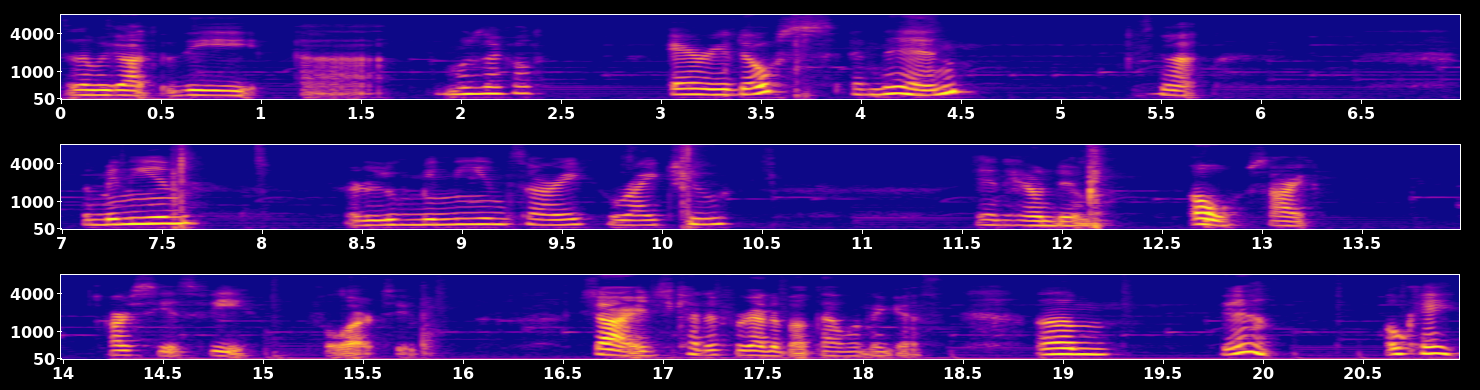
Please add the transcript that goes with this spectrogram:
And then we got the, uh, what is that called? Ariados. And then we got the Minion, or Lumineon, sorry, Raichu, and Houndoom. Oh, sorry. Arceus V, full art too. Sorry, I just kind of forgot about that one, I guess. Um, yeah. Okay.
